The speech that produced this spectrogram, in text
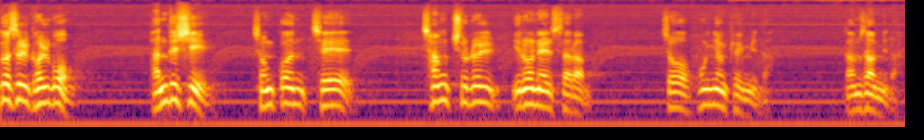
것을 걸고 반드시 정권 재창출을 이뤄낼 사람, 저 홍영표입니다. 감사합니다.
